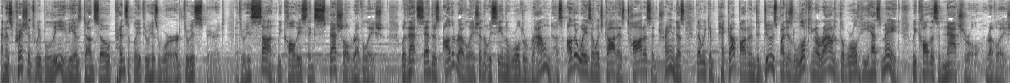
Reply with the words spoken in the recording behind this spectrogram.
And as Christians, we believe he has done so principally through his word, through his spirit, and through his son. We call these things special revelation. With that said, there's other revelation that we see in the world around us, other ways in which God has taught us and trained us that we can pick up on and deduce by just looking around at the world he has made. We call this natural revelation.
